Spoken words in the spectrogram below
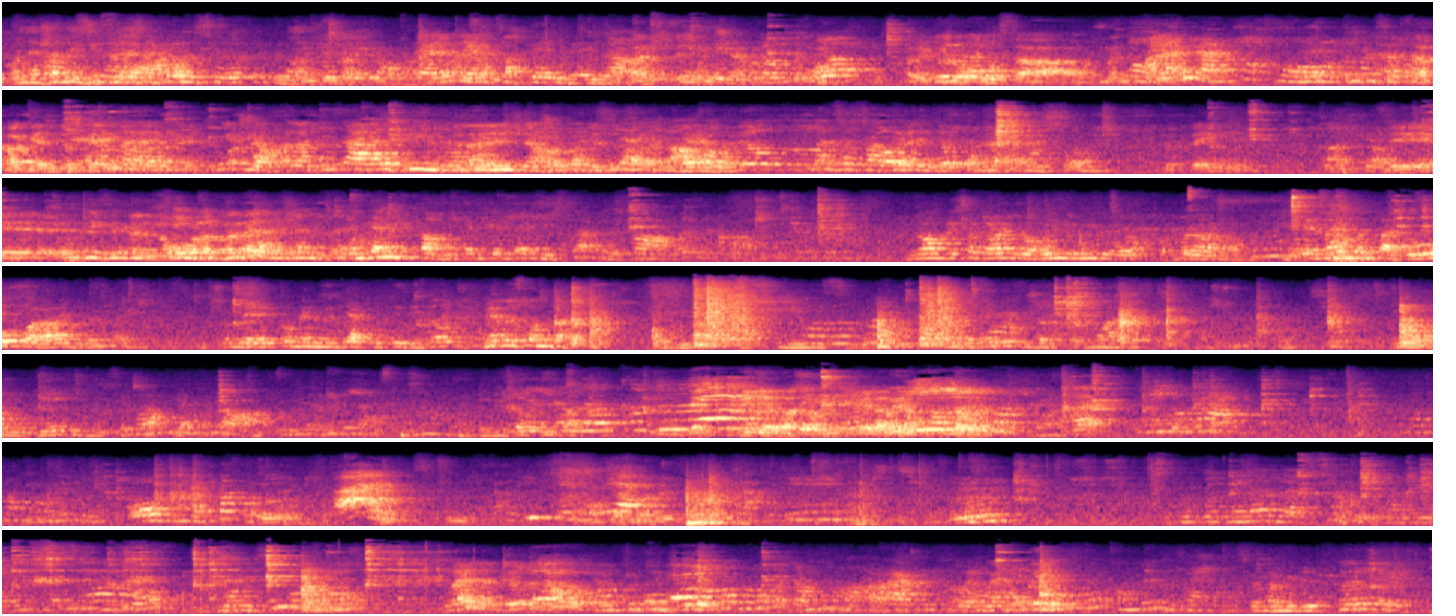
on n'a jamais vu de la sur. Avec l'euro, ça Là, la baguette de pain. Le pain, c'est un euro la baguette. Non, mais ça va, ils ont oui, oui, voilà. Voilà. Il fait mal d'un bateau, voilà. ils Comme elle, comme elle me dit à côté des autres, même son bateau. Elle dit, Vediamo se che la vediamo. mấy lần trước là đâu không không biết ở trong họ mình không biết không biết mình sao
